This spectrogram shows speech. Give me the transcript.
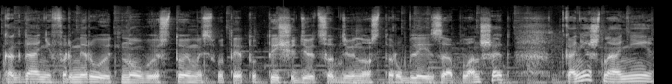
когда они формируют новую стоимость, вот эту 1990 рублей за планшет, конечно, они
